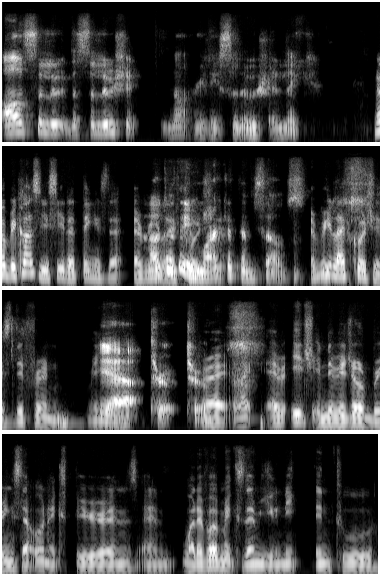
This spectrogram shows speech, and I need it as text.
all solu- the solution, not really solution. Like no, because you see, the thing is that every how do they coach, market themselves? every life coach is different. Megan, Yeah, true, true. right. Like every, each individual brings their own experience and whatever makes them unique into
